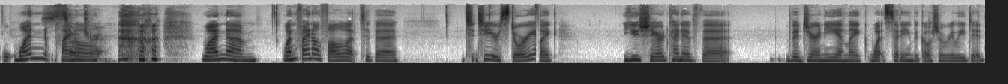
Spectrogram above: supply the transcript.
one final, one um, one final follow up to the to, to your story, like you shared kind of the the journey and like what studying the Gosho really did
